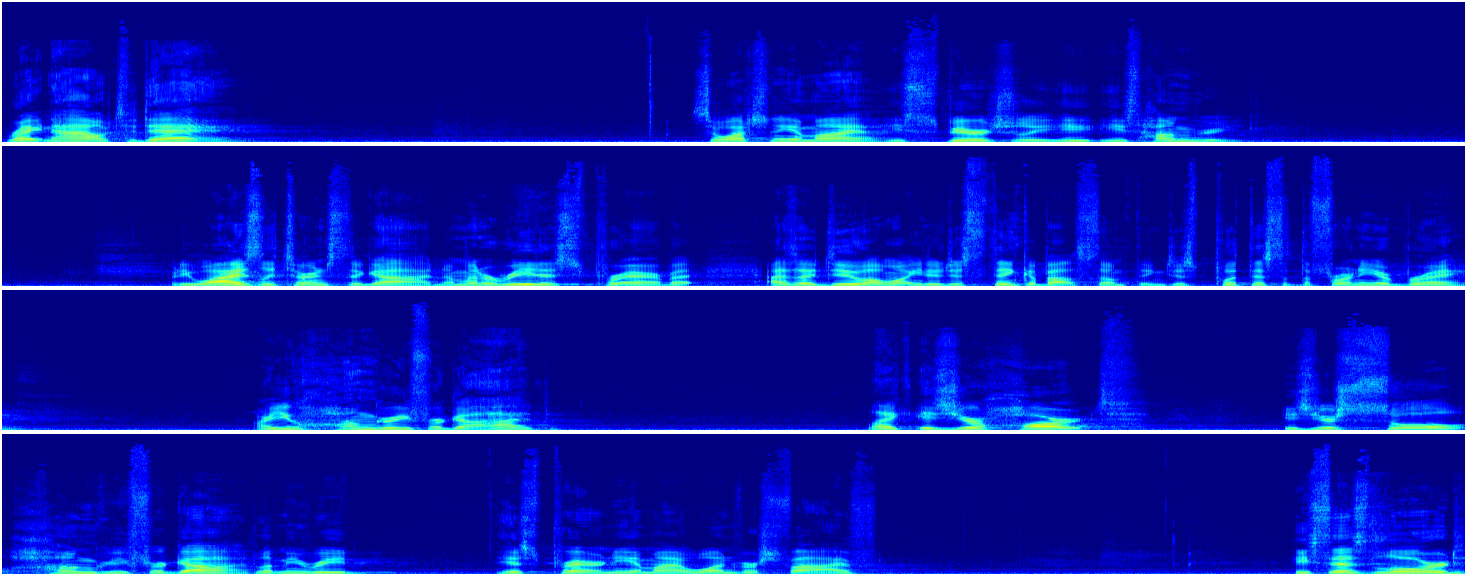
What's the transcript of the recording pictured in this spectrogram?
right now, today. So watch Nehemiah. He's spiritually, he, he's hungry. But he wisely turns to God. And I'm going to read his prayer, but as I do, I want you to just think about something. Just put this at the front of your brain. Are you hungry for God? Like, is your heart, is your soul hungry for God? Let me read his prayer, Nehemiah 1, verse 5. He says, Lord,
